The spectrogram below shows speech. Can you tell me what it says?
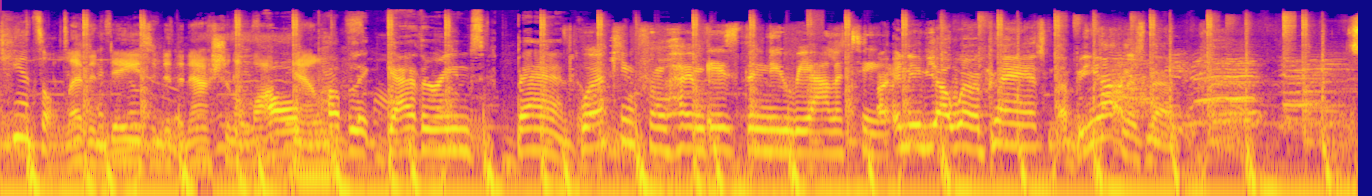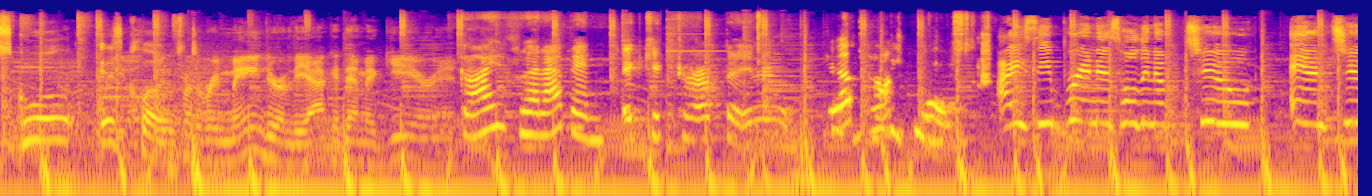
canceled. 11 days into the national lockdown. All public gatherings banned. Working from home is the new reality. Are any of y'all wearing pants? Now be honest now. School is closed. For the remainder of the academic year. Guys, what happened? It kicked her off the internet. Yep. I see Britain is holding up two and two.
